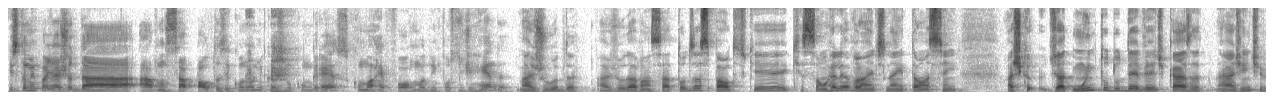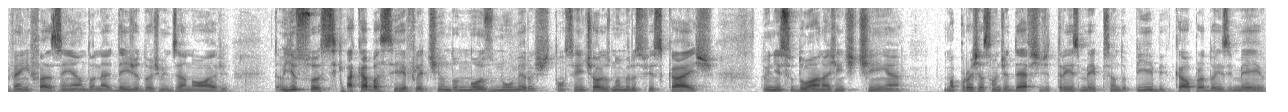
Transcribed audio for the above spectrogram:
Isso também pode ajudar a avançar pautas econômicas no Congresso, como a reforma do imposto de renda? Ajuda, ajuda a avançar todas as pautas que, que são relevantes. Né? Então, assim, acho que já muito do dever de casa né, a gente vem fazendo né, desde 2019. Então, isso acaba se refletindo nos números. Então, se a gente olha os números fiscais, no início do ano a gente tinha uma projeção de déficit de 3,5% do PIB, caiu para 2,5%,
